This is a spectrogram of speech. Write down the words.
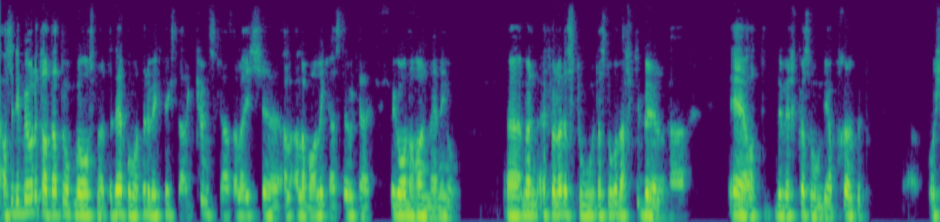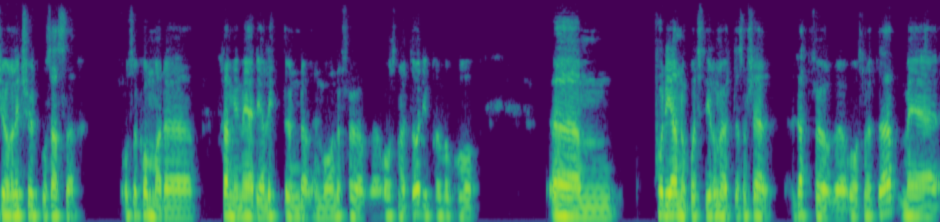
Altså, De burde tatt dette opp med årsmøtet. Det er på en måte det viktigste. Kunstgress eller ikke, eller, eller vanlig gress, det er OK. Det går an å ha en mening om. Uh, men jeg føler det sto, den store verkebyllen her er at det virker som om de har prøvd å kjøre litt skjult prosesser. Og så kommer det frem i media litt under en måned før årsmøtet, og de prøver å um, få det gjennom på et styremøte som skjer rett før eh, årsmøtet med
